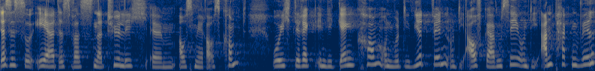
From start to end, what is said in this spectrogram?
das ist so eher das, was natürlich ähm, aus mir rauskommt, wo ich direkt in die Gang komme und motiviert bin und die Aufgaben sehe und die anpacken will.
